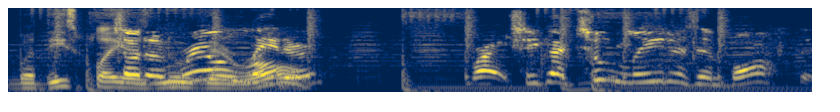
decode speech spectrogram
But these players so the knew their real role. leader, right? So you got two leaders in Boston,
